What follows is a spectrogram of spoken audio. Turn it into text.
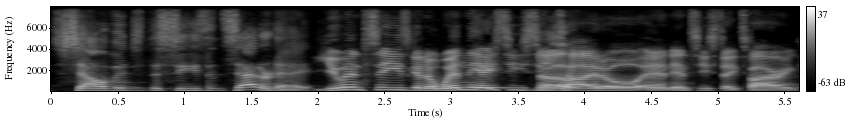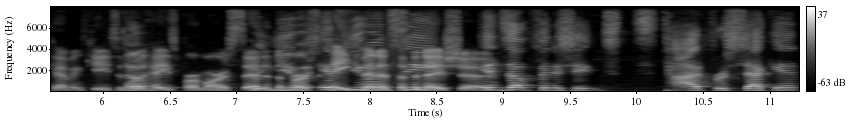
salvage the season Saturday. UNC is going to win the ACC No. title, and NC State's firing Kevin Keatts is Nope. what Hayes Permar said But in the you- first eight minutes of the day show. Ends up finishing tied for second,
